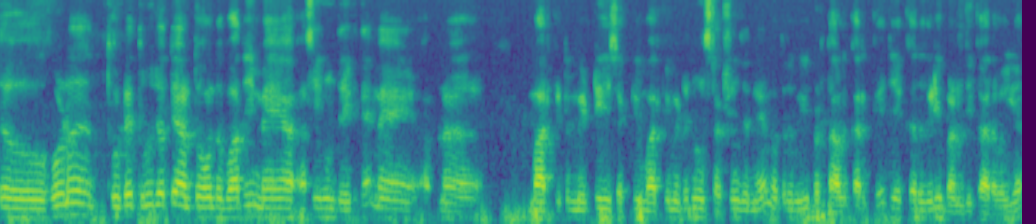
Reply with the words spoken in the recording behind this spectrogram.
ਤਾਂ ਹੁਣ ਤੁਹਾਡੇ ਥਰੂ ਜੋ ਧਿਆਨ ਤੋਂ ਆਉਣ ਤੋਂ ਬਾਅਦ ਹੀ ਮੈਂ ਅਸੀਂ ਹੁਣ ਦੇਖਦੇ ਹਾਂ ਮੈਂ ਆਪਣਾ market committee secretary market committee ਨੂੰ ਇਨਸਟਰਕਸ਼ਨ ਦਿੰਦੇ ਹਾਂ ਮਤਲਬ ਇਹ ਪੜਤਾਲ ਕਰਕੇ ਜੇਕਰ ਜਿਹੜੀ ਬਣਦੀ ਕਾਰਵਾਈ ਆ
